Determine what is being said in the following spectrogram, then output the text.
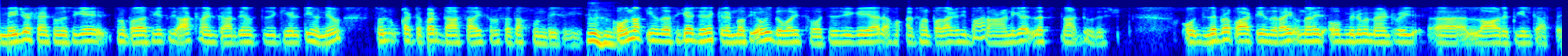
ਮੇਜਰ ਅਫੈਂਸ ਹੁੰਦੇ ਸੀਗੇ ਤੁਹਾਨੂੰ ਪਤਾ ਸੀ ਕਿ ਤੁਸੀਂ ਆਹ ਕ੍ਰਾਈਮ ਕਰਦੇ ਹੋ ਤੁਸੀਂ ਗਿਲਟੀ ਹੁੰਦੇ ਹੋ ਤੁਹਾਨੂੰ ਘੱਟੋ ਘੱਟ 10 ਸਾਲ ਦੀ ਤੁਹਾਨੂੰ ਸਜ਼ਾ ਹੁੰਦੀ ਸੀਗੀ। ਉਹਨਾਂ ਕੀ ਹੁੰਦਾ ਸੀਗਾ ਜਿਹੜੇ ਕ੍ਰਿਮੀਨਲ ਸੀ ਉਹ ਵੀ ਦੋ ਵਾਰੀ ਸੋਚਦੇ ਸੀ ਕਿ ਯਾਰ ਸਾਨੂੰ ਪਤਾ ਕਿ ਅਸੀਂ ਬਾਹਰ ਆਣਾ ਨਹੀਂਗਾ ਲੈਟਸ ਨਾਟ ਡੂ ਦਿਸ ਉਹ ਲਿਬਰਲ ਪਾਰਟੀ ਅੰਦਰ ਆਈ ਉਹਨਾਂ ਨੇ ਉਹ ਮਿਨੀਮਮ ਮੈਂਡੇਟਰੀ ਲਾਅ ਰਿਪੀਲ ਕਰਤੇ।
